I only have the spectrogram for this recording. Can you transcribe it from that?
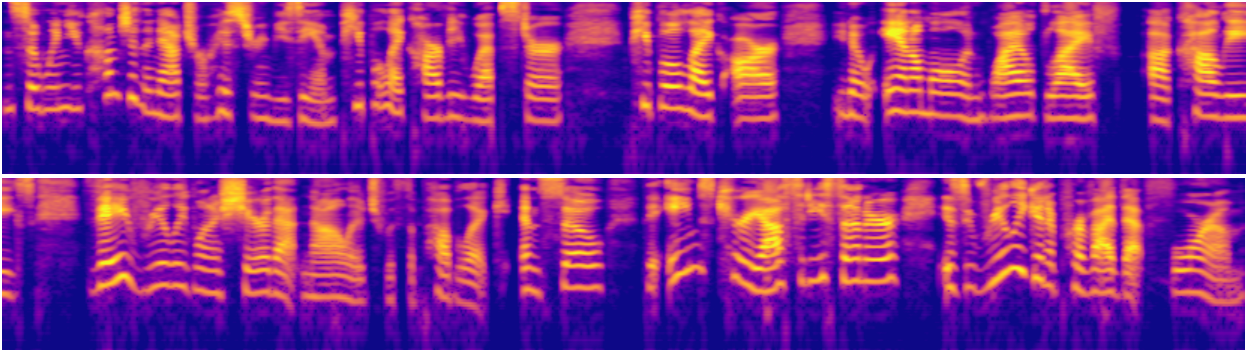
And so when you come to the Natural History Museum, people like Harvey Webster, people like our, you know, animal and wildlife uh, colleagues, they really want to share that knowledge with the public. And so the Ames Curiosity Center is really going to provide that forum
